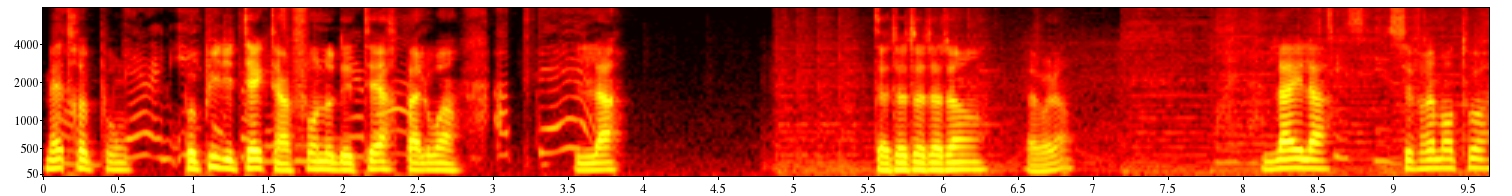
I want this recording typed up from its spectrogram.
Maître Pon, Poppy détecte un fourneau d'éther pas loin. Là. Ta ta ta ta ta. Bah voilà. Laila, c'est vraiment toi.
